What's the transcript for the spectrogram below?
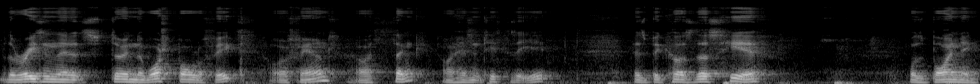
the reason that it's doing the wash bowl effect I found I think I haven't tested it yet is because this here was binding.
